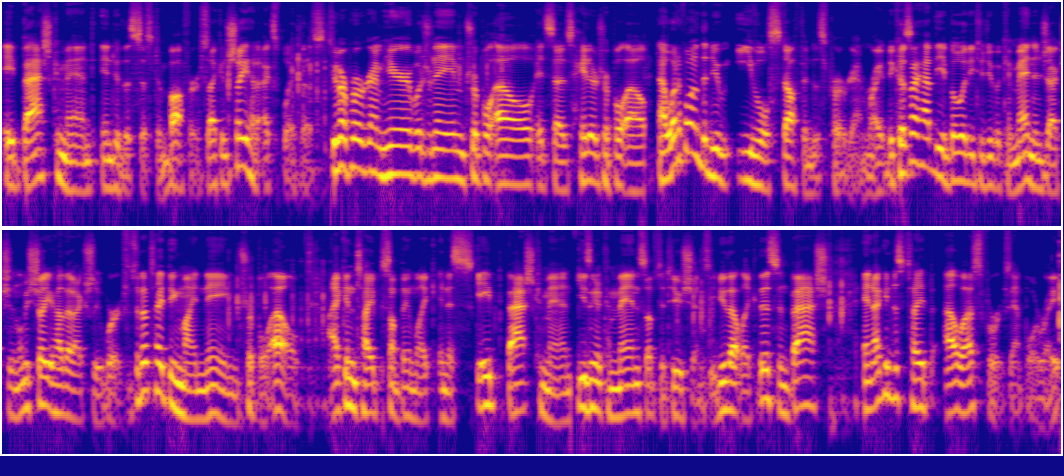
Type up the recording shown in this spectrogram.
a bash command into the system buffer. So I can show you how to exploit this. So we have our program here, what's your name, triple L, it says, hey there, triple L. Now what if I wanted to do evil stuff in this program, right? Because I have the ability to do a command injection, let me show you how that actually works. Instead of typing my name, triple L, I can type something like an escaped bash command using a command substitution. So you do that like this in bash, and I can just type ls, for example, right?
